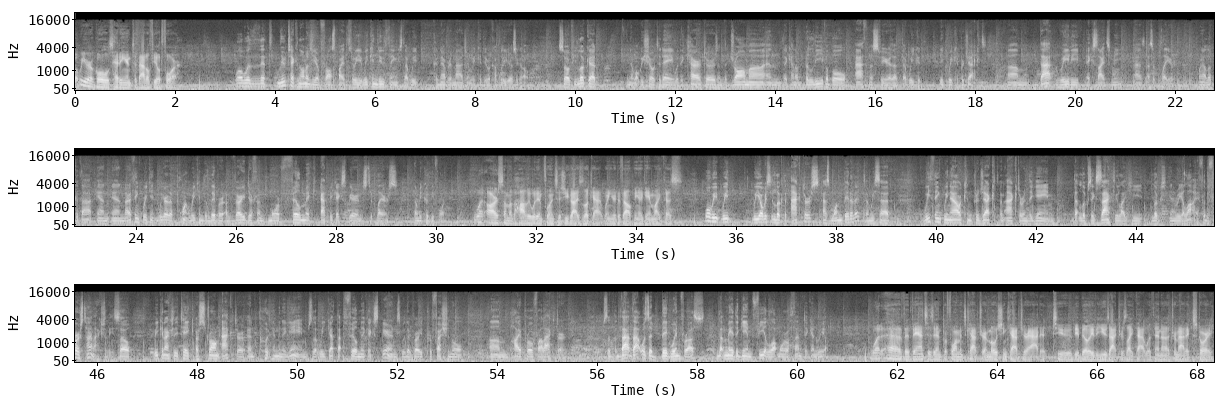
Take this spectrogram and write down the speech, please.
What were your goals heading into Battlefield 4? Well, with the new technology of Frostbite 3, we can do things that we could never imagine we could do a couple of years ago. So if you look at you know what we show today with the characters and the drama and the kind of believable atmosphere that, that we could we could project, um, that really excites me as, as a player when I look at that. And, and I think we can we are at a point where we can deliver a very different, more filmic, epic experience to players than we could before. What are some of the Hollywood influences you guys look at when you're developing a game like this? Well, we, we, we obviously looked at actors as one bit of it, and we said, we think we now can project an actor in the game that looks exactly like he looks in real life for the first time actually. So we can actually take a strong actor and put him in a game so that we get that filmic experience with a very professional, um, high-profile actor. So that that was a big win for us. That made the game feel a lot more authentic and real. What have advances in performance capture and motion capture added to the ability to use actors like that within a dramatic story?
